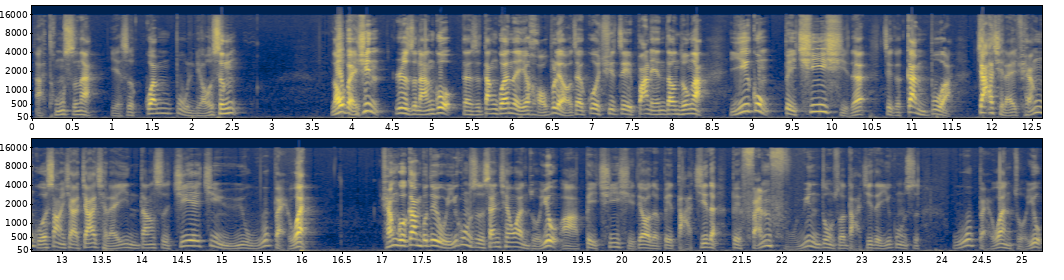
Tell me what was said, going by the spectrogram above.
啊，同时呢也是官不聊生，老百姓日子难过，但是当官的也好不了。在过去这八年当中啊，一共被清洗的这个干部啊，加起来全国上下加起来应当是接近于五百万。全国干部队伍一共是三千万左右啊，被清洗掉的、被打击的、被反腐运动所打击的，一共是。五百万左右，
